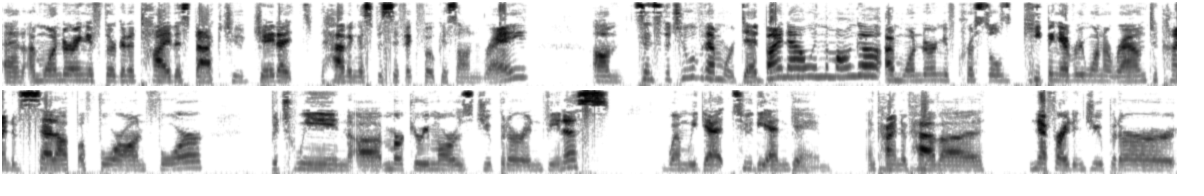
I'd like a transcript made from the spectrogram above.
And I'm wondering if they're going to tie this back to Jadeite having a specific focus on Rei. Um, since the two of them were dead by now in the manga, I'm wondering if Crystal's keeping everyone around to kind of set up a four on four between uh, Mercury, Mars, Jupiter, and Venus when we get to the end game, and kind of have a Nephrite and Jupiter,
